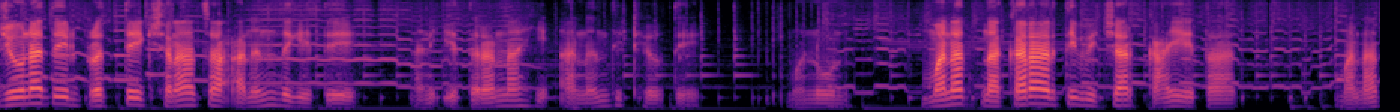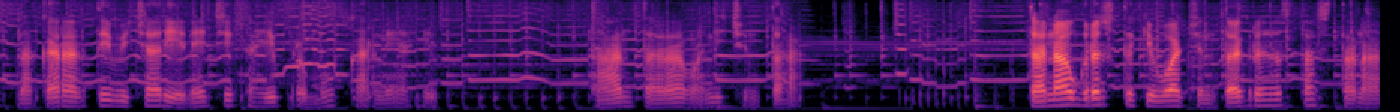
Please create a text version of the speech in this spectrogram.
जीवनातील प्रत्येक क्षणाचा आनंद घेते आणि इतरांनाही आनंदी ठेवते. म्हणून मनात नकारार्थी विचार काय येतात? मनात नकारार्थी विचार येण्याची काही प्रमुख कारणे आहेत. ताण तणाव आणि चिंता. तणावग्रस्त किंवा चिंताग्रस्त असताना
